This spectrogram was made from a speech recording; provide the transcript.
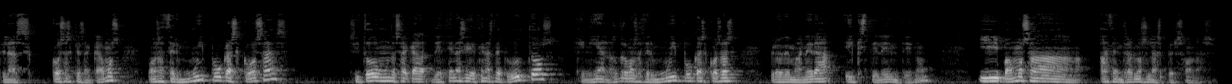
de las cosas que sacamos, vamos a hacer muy pocas cosas, si todo el mundo saca decenas y decenas de productos, genial, nosotros vamos a hacer muy pocas cosas pero de manera excelente, ¿no? Y vamos a centrarnos en las personas,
